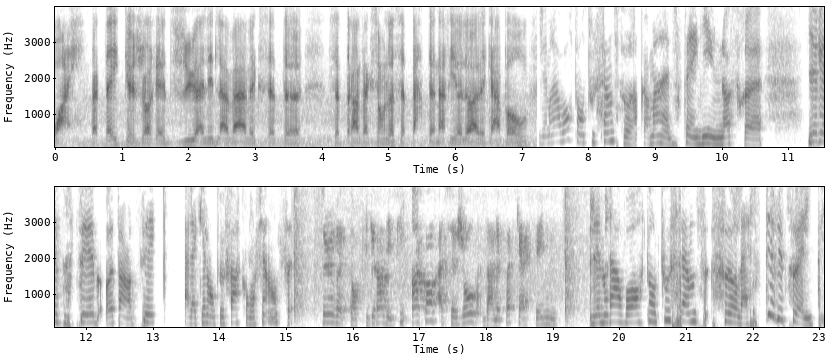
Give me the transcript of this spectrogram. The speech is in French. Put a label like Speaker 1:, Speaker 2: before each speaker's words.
Speaker 1: ouais, peut-être que j'aurais dû aller de l'avant avec cette, euh, cette transaction-là, ce partenariat-là avec Apple.
Speaker 2: J'aimerais avoir ton tout sens sur comment distinguer une offre euh, irrésistible, authentique, à laquelle on peut faire confiance.
Speaker 3: Sur ton plus grand défi encore à ce jour dans le podcasting.
Speaker 2: J'aimerais avoir ton tout sens sur la spiritualité.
